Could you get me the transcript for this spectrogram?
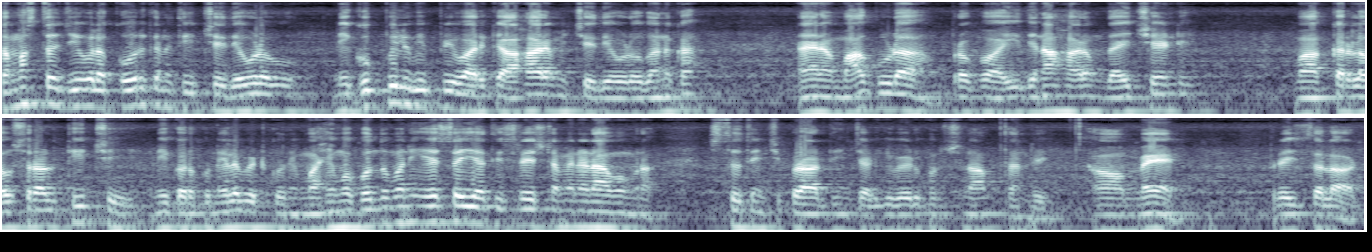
సమస్త జీవుల కోరికను తీర్చే దేవుడవు. నీ గుప్పిలు విప్పి వారికి ఆహారం ఇచ్చే దేవుడవు గనుక. ఆయన మాకు కూడా ప్రభు ఈ దినాహారం దయచేయండి. మా అక్కరల అవసరాలు తీర్చి నీ కొరకు నిలబెట్టుకొని మహిమ పొందుమని ఏసయ్య అతి శ్రేష్టమైన నామమున స్థుతించి ప్రార్థించి అడిగి వేడుకొంచున్నాం తండ్రి. ఆ మే ప్రైజ్ ద లాడ్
